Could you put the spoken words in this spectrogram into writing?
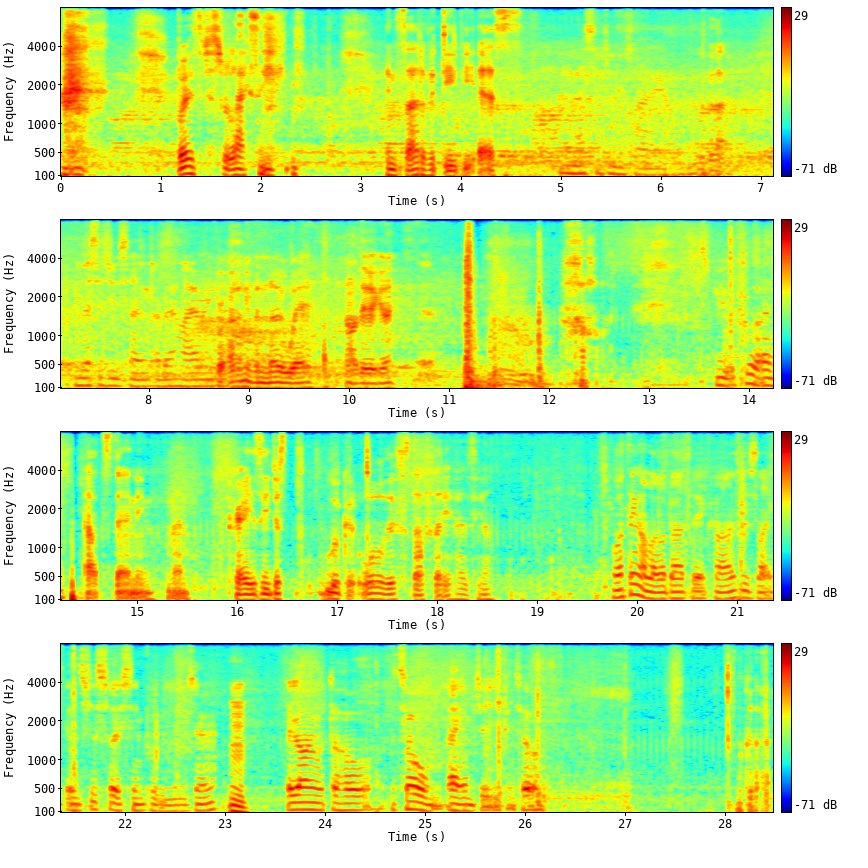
Both just relaxing inside of a DBS. He messaged me saying, Look at that. he messaged you saying, are they hiring? Bro, I don't even know where. Oh, there we go. Yeah. it's beautiful. Eh? Outstanding, man. Crazy. Just look at all this stuff that he has here. One thing I love about their cars is like it's just so simple to use. You know, Mm. they're going with the whole. It's all AMG. You can tell. Look at that.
